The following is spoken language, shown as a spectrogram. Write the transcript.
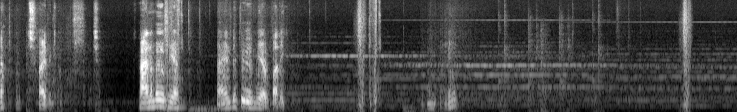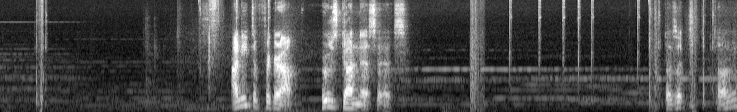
Try to trying to move here. Trying to move here, buddy. Mhm. I need to figure out whose gun this is. Does it tell me?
